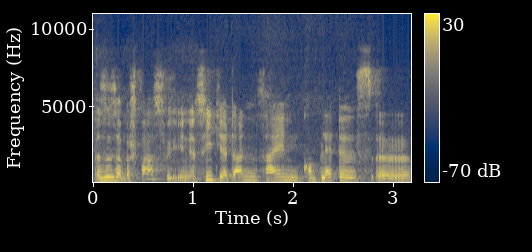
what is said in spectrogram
Das ist aber Spaß für ihn. Er sieht ja dann sein komplettes, äh,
